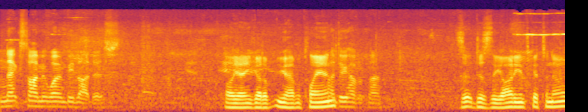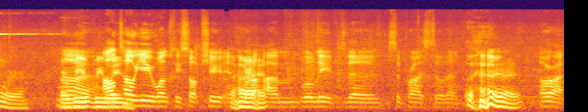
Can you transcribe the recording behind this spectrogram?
Next time it won't be like this. Oh yeah, you got a you have a plan. I do have a plan. Does, it, does the audience get to know, or No, we, we I'll waiting? tell you once we stop shooting. All right. um, we'll leave the surprise till then. All right.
